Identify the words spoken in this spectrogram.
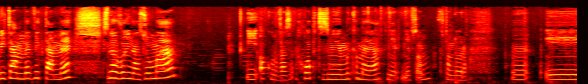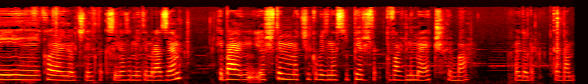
Witamy, witamy. Znowu i na Zuma. I o kurwa, z- chłopcy, zmieniamy kamerę. Nie, nie w tą, w tą, dobra. Y, I kolejny odcinek tak nazwijmy tym razem. Chyba już w tym odcinku będzie nas pierwszy tak poważny mecz, chyba. Ale dobra, gadamy.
